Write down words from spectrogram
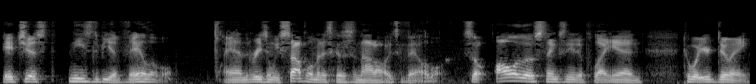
It just needs to be available. And the reason we supplement is because it's not always available. So all of those things need to play in to what you're doing.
